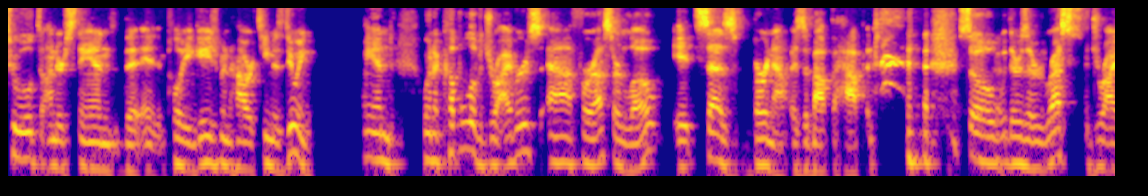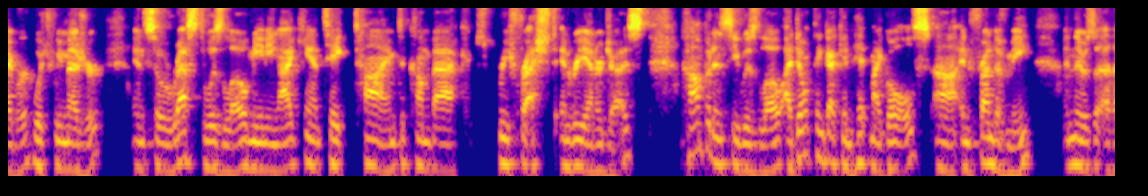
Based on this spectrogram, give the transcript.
tool to understand the employee engagement how our team is doing and when a couple of drivers uh, for us are low, it says burnout is about to happen. so there's a rest driver, which we measure. And so rest was low, meaning I can't take time to come back refreshed and re energized. Competency was low. I don't think I can hit my goals uh, in front of me. And there's a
